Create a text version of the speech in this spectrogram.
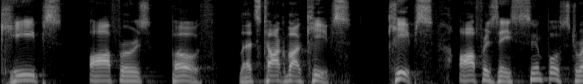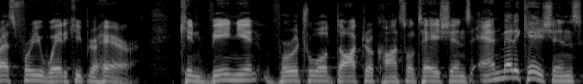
Keeps offers both. Let's talk about Keeps. Keeps offers a simple, stress free way to keep your hair. Convenient virtual doctor consultations and medications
